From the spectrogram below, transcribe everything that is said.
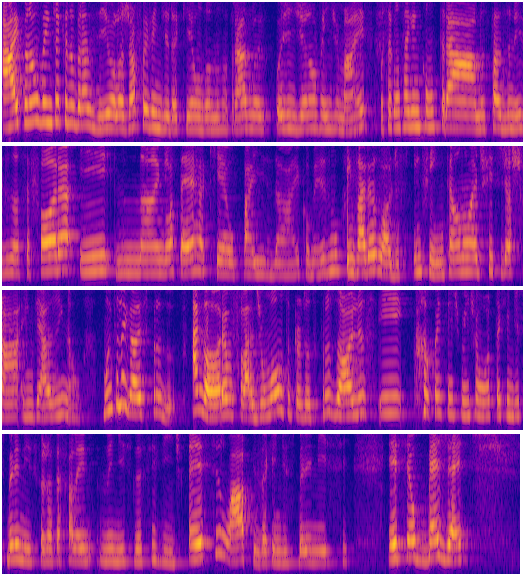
A Aiko não vende aqui no Brasil, ela já foi vendida aqui há uns anos atrás, mas hoje em dia não vende mais. Você consegue encontrar nos Estados Unidos, na Sephora, e na Inglaterra, que é o país da Aiko mesmo, em várias lojas. Enfim, então não é difícil de achar em viagem, não. Muito legal esse produto. Agora eu vou falar de um outro produto para os olhos e coincidentemente é um outro da Quem Disse Berenice, que eu já até falei no início desse vídeo. É esse lápis da Quem Disse Berenice. Esse é o Begete,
